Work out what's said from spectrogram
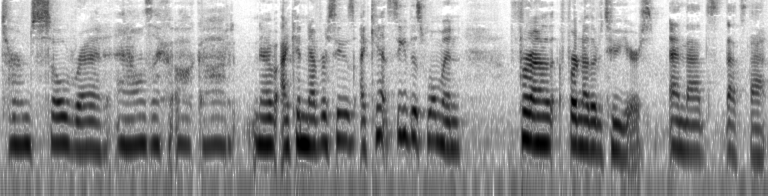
turned so red, and I was like, "Oh God, no! I can never see this. I can't see this woman for for another two years." And that's that's that.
